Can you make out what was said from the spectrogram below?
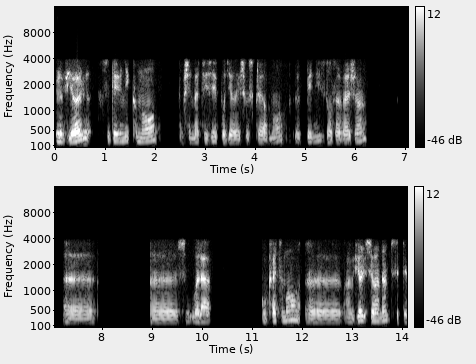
le viol c'était uniquement pour schématiser, pour dire les choses clairement, le pénis dans un vagin. Euh, euh, voilà. Concrètement, euh, un viol sur un homme, c'était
